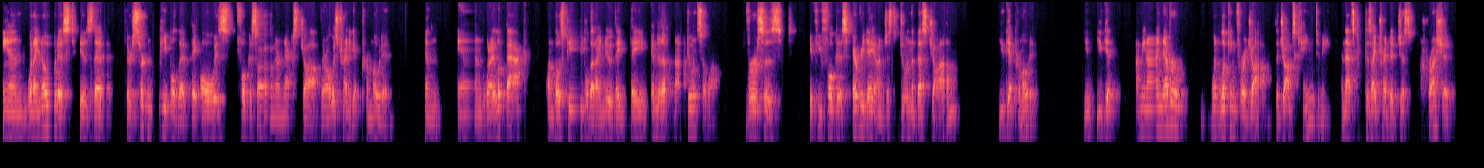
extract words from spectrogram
and what I noticed is that there's certain people that they always focus on their next job. They're always trying to get promoted. And and when I look back on those people that I knew, they they ended up not doing so well. Versus if you focus every day on just doing the best job, you get promoted. You you get I mean, I never went looking for a job. The jobs came to me. And that's because I tried to just crush it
